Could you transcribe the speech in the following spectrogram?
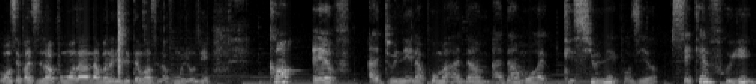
on ne sait pas si c'est la pomme, on a, banalisé tellement c'est la pomme aujourd'hui. Quand Ève a donné la pomme à Adam, Adam aurait questionné pour dire c'est quel fruit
